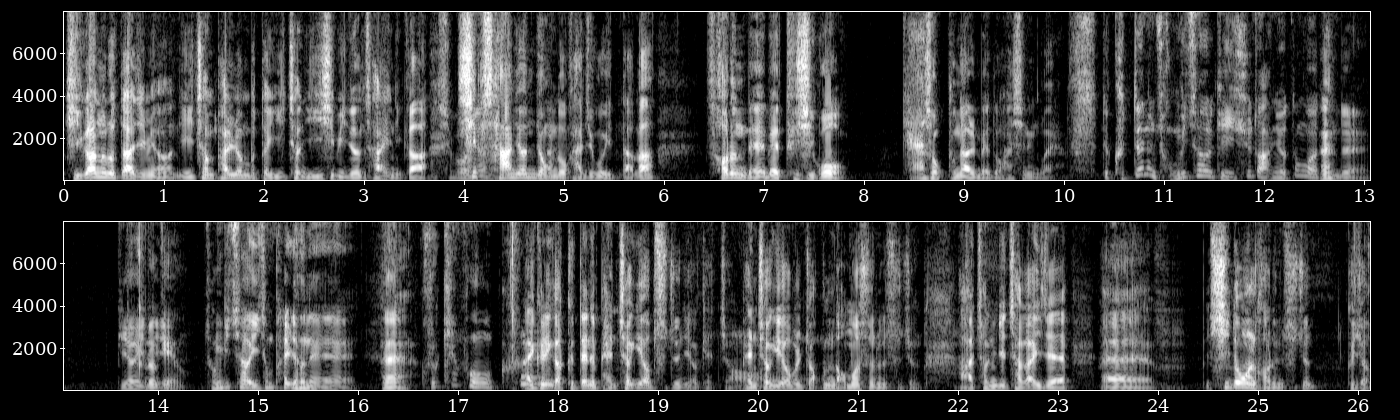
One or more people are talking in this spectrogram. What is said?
기간으로 따지면 2008년부터 2022년 사이니까 15년. 14년 정도 가지고 있다가 34배 드시고 계속 분할 매도 하시는 거예요. 근데 그때는 전기차가 그렇게 이슈도 아니었던 것 같은데. BYD. 그러게요. 전기차가 2008년에 예. 그렇게 뭐 큰. 아니 그러니까 그때는 벤처기업 수준이었겠죠. 어. 벤처기업을 조금 넘어서는 수준. 아 전기차가 이제 에, 시동을 거는 수준, 그죠?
